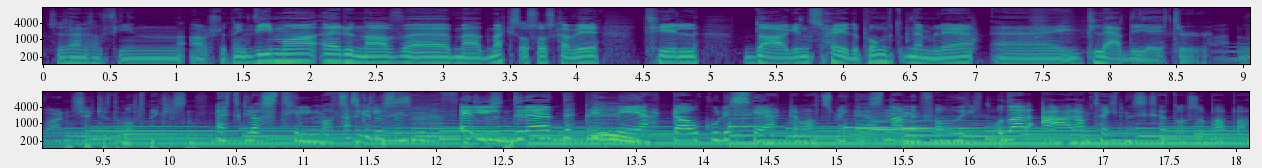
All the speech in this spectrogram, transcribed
Syns det er en sånn fin avslutning. Vi må eh, runde av eh, Mad Max, og så skal vi til dagens høydepunkt, nemlig eh, Gladiator. Hva er den kjekkeste Mats Mikkelsen? Et glass til Mats Mikkelsen. si. Eldre, deprimerte, alkoholiserte Mats Mikkelsen er min favoritt. Og der er han teknisk sett også pappa.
